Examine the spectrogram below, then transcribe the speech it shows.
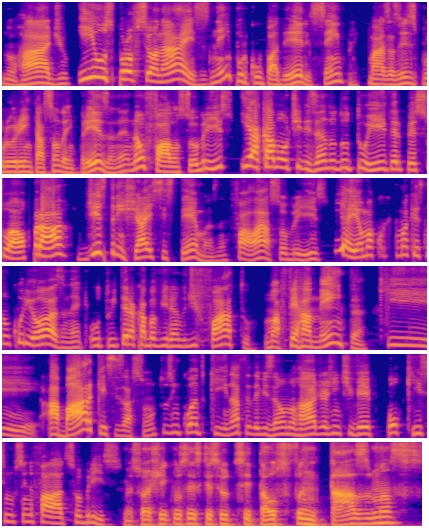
no rádio. E os profissionais, nem por culpa deles, sempre, mas às vezes por orientação da empresa, né, não falam sobre isso e acabam utilizando do Twitter pessoal para destrinchar esses temas, né, falar sobre isso. E aí é uma, uma questão curiosa, né? O Twitter acaba virando de fato uma ferramenta que abarca esses assuntos, enquanto que na televisão, no rádio, a gente vê pouquíssimo sendo falado sobre isso. Mas só achei que você esqueceu de citar os fantasmas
